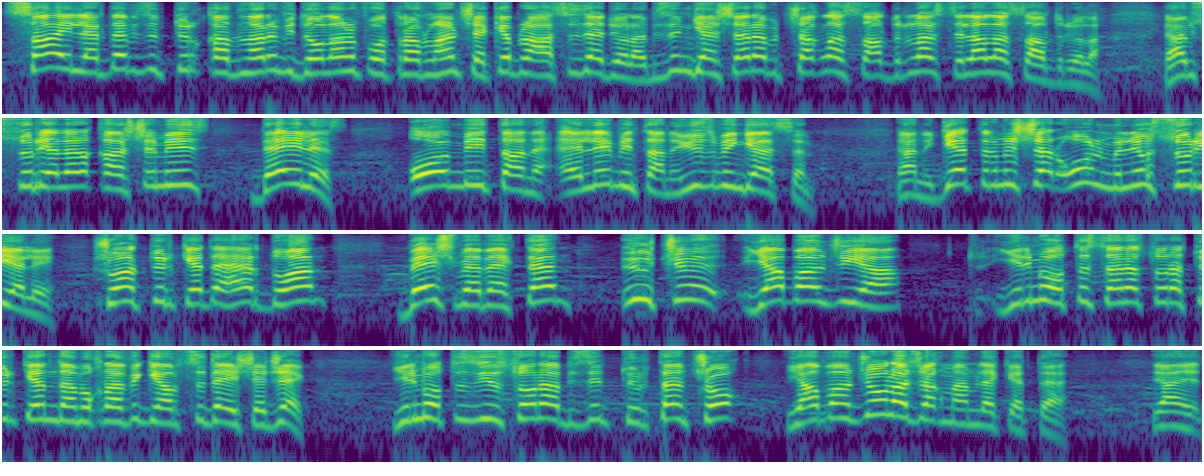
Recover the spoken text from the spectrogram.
Sahillerde bizim Türk kadınların videolarını fotoğraflarını çekip rahatsız ediyorlar. Bizim gençlere bıçakla saldırıyorlar, silahla saldırıyorlar. Ya biz Suriyelilere karşı mıyız? Değiliz. 10 bin tane, 50 bin tane, 100 bin gelsin. Yani getirmişler 10 milyon Suriyeli. Şu an Türkiye'de her doğan 5 bebekten 3'ü yabancı ya. 20-30 sene sonra Türkiye'nin demografik yapısı değişecek. 20-30 yıl sonra bizim Türk'ten çok yabancı olacak memlekette. Yani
